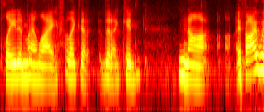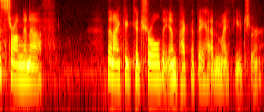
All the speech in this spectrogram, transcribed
played in my life, like that that I could not if I was strong enough, then I could control the impact that they had in my future.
